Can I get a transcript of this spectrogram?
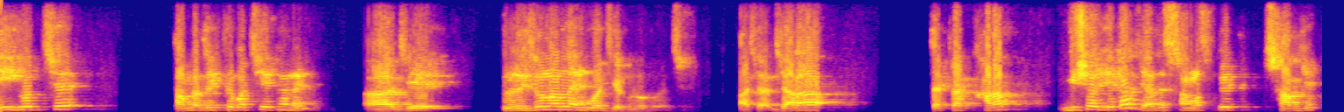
এই হচ্ছে, আমরা দেখতে পাচ্ছি এখানে যে রিজনাল ল্যাঙ্গুয়েজ যেগুলো রয়েছে। আচ্ছা যারা একটা খারাপ বিষয় যেটা, যাদের সংস্কৃত সাবজেক্ট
